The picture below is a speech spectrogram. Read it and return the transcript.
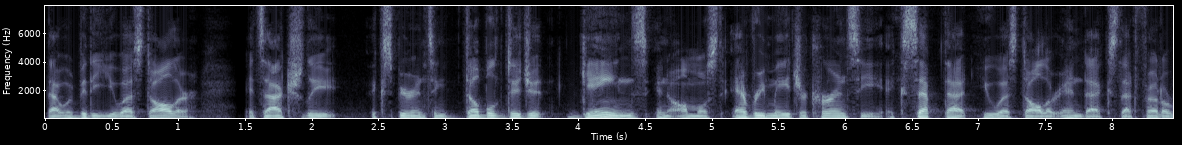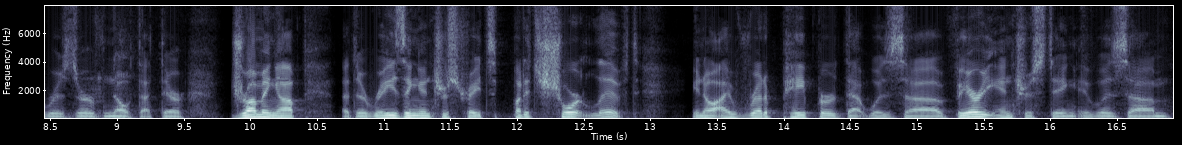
That would be the U.S. dollar. It's actually experiencing double digit gains in almost every major currency except that US dollar index, that Federal Reserve note that they're drumming up, that they're raising interest rates, but it's short lived. You know, I read a paper that was uh, very interesting. It was um,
